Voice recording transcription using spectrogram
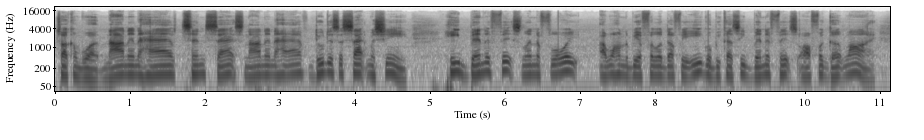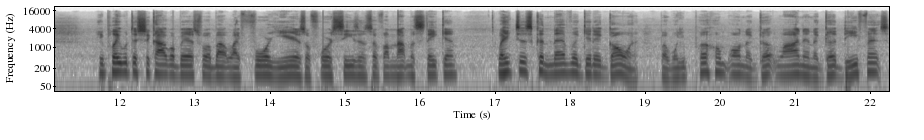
talking what nine and a half, ten sacks, nine and a half. Dude is a sack machine. He benefits Leonard Floyd I want him to be a Philadelphia Eagle because he benefits off a good line. He played with the Chicago Bears for about like four years or four seasons, if I'm not mistaken. But he just could never get it going. But when you put him on a good line and a good defense,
